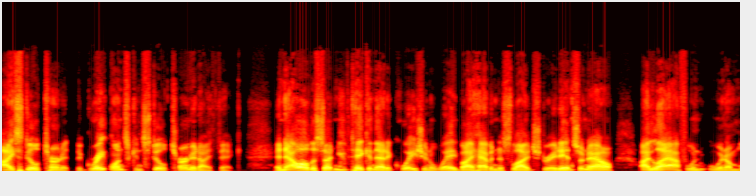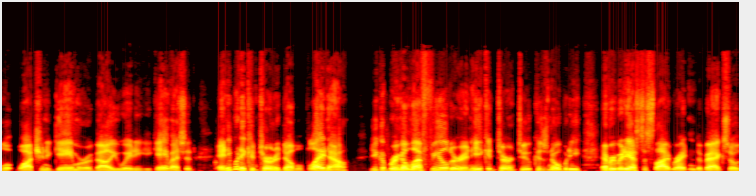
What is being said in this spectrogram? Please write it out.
I still turn it. The great ones can still turn it, I think. And now all of a sudden you've taken that equation away by having to slide straight in. So now I laugh when when I'm watching a game or evaluating a game. I said anybody can turn a double play now. You could bring a left fielder in; he can turn too because nobody, everybody has to slide right in the back. So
